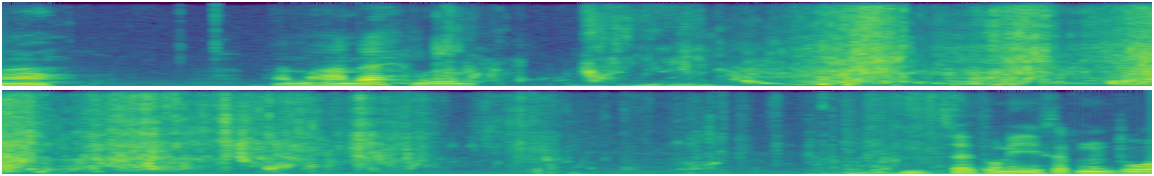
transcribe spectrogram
อ้าว อันหมานได้มือนใส่ตัวนี้อีกสักหนึ่งตัว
